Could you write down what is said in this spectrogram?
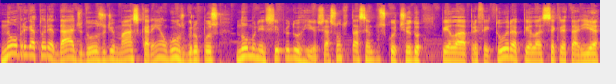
não obrigatoriedade do uso de máscara em alguns grupos no município do Rio. Esse assunto está sendo discutido pela Prefeitura, pela Secretaria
